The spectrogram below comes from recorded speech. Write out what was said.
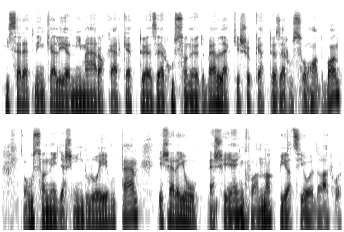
mi szeretnénk elérni már akár 2025-ben, legkésőbb 2026-ban, a 24-es induló év után, és erre jó esélyeink vannak piaci oldalról.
